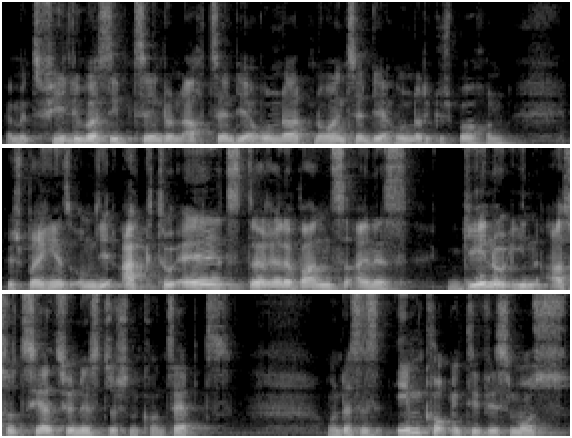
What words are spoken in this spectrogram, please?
Wir haben jetzt viel über 17. und 18. Jahrhundert, 19. Jahrhundert gesprochen. Wir sprechen jetzt um die aktuellste Relevanz eines genuin assoziationistischen Konzepts. Und das ist im Kognitivismus,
